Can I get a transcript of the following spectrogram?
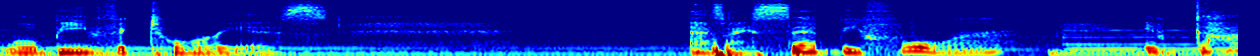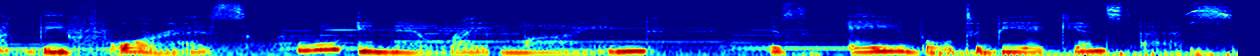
will be victorious. As I said before, if God be for us, who in their right mind is able to be against us?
